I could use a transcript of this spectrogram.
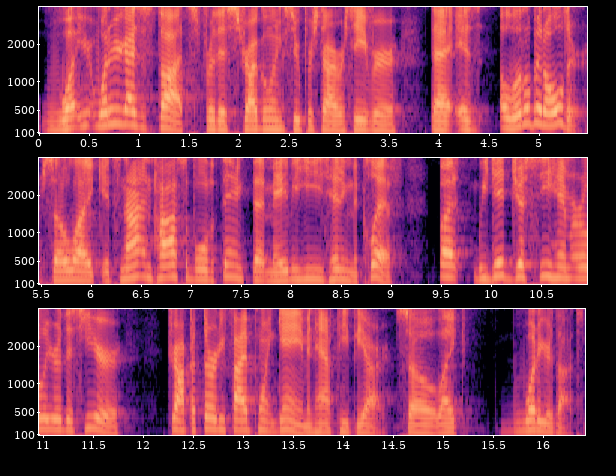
what your, what are your guys' thoughts for this struggling superstar receiver that is a little bit older? So like it's not impossible to think that maybe he's hitting the cliff, but we did just see him earlier this year drop a 35 point game and have PPR. So like what are your thoughts?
